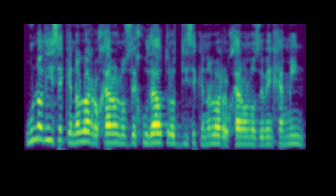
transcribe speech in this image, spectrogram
Uno dice que no lo arrojaron los de Judá, otro dice que no lo arrojaron los de Benjamín.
